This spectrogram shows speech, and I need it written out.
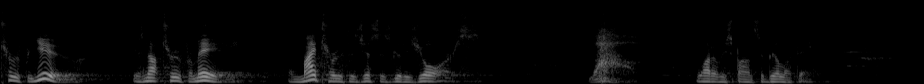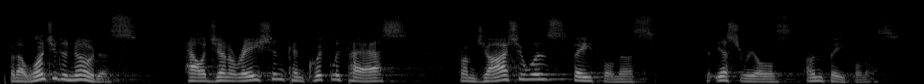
true for you is not true for me, and my truth is just as good as yours. Wow, what a responsibility. But I want you to notice how a generation can quickly pass from Joshua's faithfulness to Israel's unfaithfulness.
